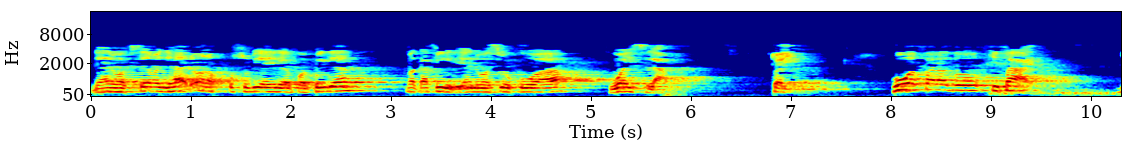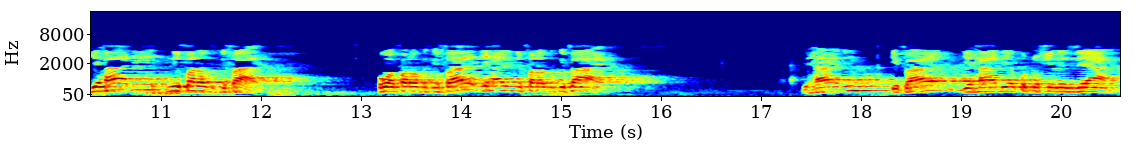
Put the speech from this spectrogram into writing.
yani wakisema jihadi wanakusudia ile ya kuwapiga makafiri yani wasiokuwa waislamu tayy huwa faradhu kifaya. Jihadi ni faradhu kifaya. Huwa faradhu kifaya jihadi ni faradhu kifaya. Jihadi kifaya jihadi ya kutoshelezeana.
